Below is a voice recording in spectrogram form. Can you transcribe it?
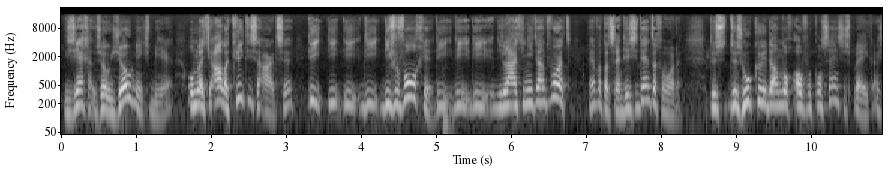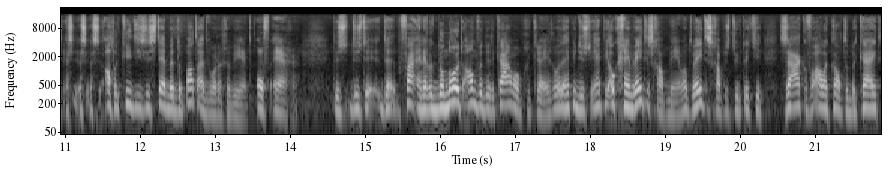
die zeggen sowieso niks meer. Omdat je alle kritische artsen, die, die, die, die, die vervolg je. Die, die, die, die laat je niet aan het woord. Want dat zijn dissidenten geworden. Dus, dus hoe kun je dan nog over consensus spreken? Als, als, als alle kritische stemmen het debat uit worden geweerd. Of erger. Dus, dus de, en daar heb ik nog nooit antwoord in de Kamer op gekregen. Want dan heb je, dus, heb je ook geen wetenschap meer. Want wetenschap is natuurlijk dat je zaken van alle kanten bekijkt.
